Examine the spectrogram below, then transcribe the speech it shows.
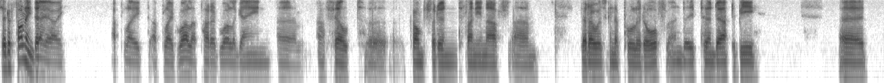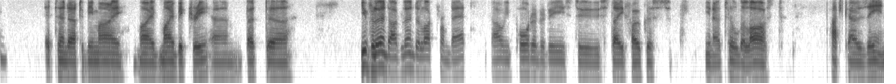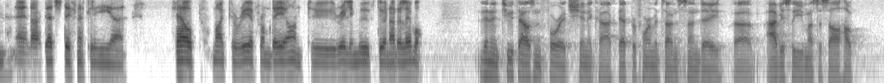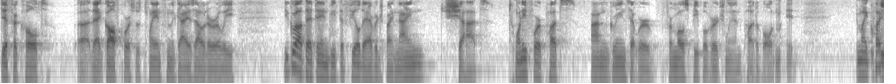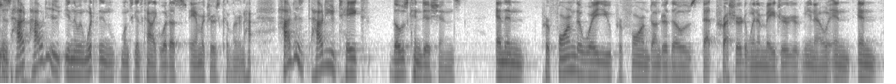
so the following day, I I played I played well. I putted well again. Um, I felt uh, confident. Funny enough, um, that I was going to pull it off, and it turned out to be uh, it turned out to be my my my victory. Um, but uh, you've learned I've learned a lot from that. How important it is to stay focused, you know, till the last putt goes in, and uh, that's definitely helped my career from day on to really move to another level. Then in 2004 at Shinnecock, that performance on Sunday, uh, obviously you must have saw how difficult uh, that golf course was playing from the guys out early. You go out that day and beat the field average by nine shots, 24 putts on greens that were, for most people, virtually unputtable. It, my question is, how, how do you, what, and once again, it's kind of like what us amateurs can learn. How, how, does, how do you take those conditions and then perform the way you performed under those that pressure to win a major, you know, and and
